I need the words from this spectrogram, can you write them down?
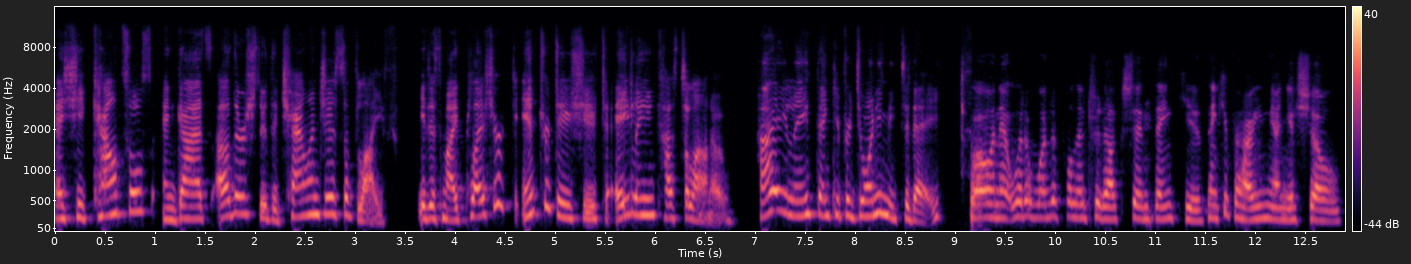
as she counsels and guides others through the challenges of life. It is my pleasure to introduce you to Aileen Castellano. Hi, Aileen. Thank you for joining me today. Well, Annette, what a wonderful introduction. Thank you. Thank you for having me on your show.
